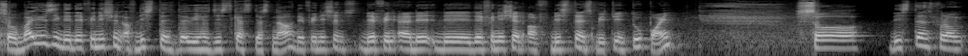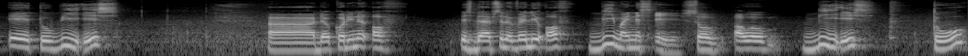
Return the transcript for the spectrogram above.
So by using the definition of distance that we have discussed just now, definition defin uh, the, the definition of distance between two point. So distance from A to B is uh, the coordinate of is the absolute value of B minus A. So our B is 2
